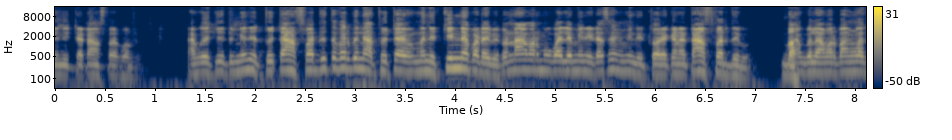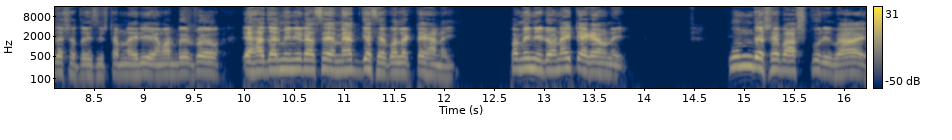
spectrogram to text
মিনিটটা ট্রান্সফার করব। আমি কি তুই মিনিট তুই ট্রান্সফার দিতে পারবি না তুই মিনিট কিনে পাঠাবি। কারণ আমার মোবাইলে মিনিট আছে আমি মিনিট তোর এখানে ট্রান্সফার দেবো। আমি বলে আমার বাংলাদেশে তো এই সিস্টেম নাই রে আমার এক হাজার মিনিট আছে ম্যাথ গেছে কল একটা টাকা নাই। মিনিটও নাই টাকাও নাই। কোন দেশে বাস করি ভাই?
